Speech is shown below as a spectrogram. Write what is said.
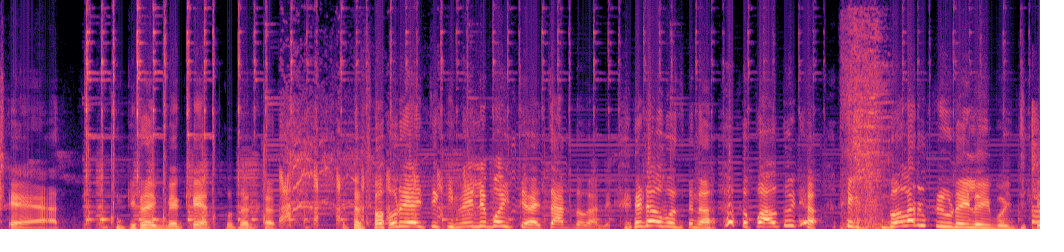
খ্যাত গ্রামে খেত কোথাকার এটা শহরে আইতে কি? হইলে বইতে হয় চার দোকানে এটাও বোঝে না পাও গলার উপরে উড়াইলই বইছে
